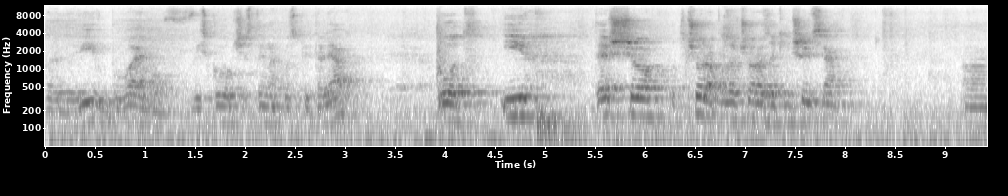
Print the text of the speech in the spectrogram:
передовій, буваємо в військових частинах госпіталях. От. І те, що от вчора, позавчора закінчився а,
